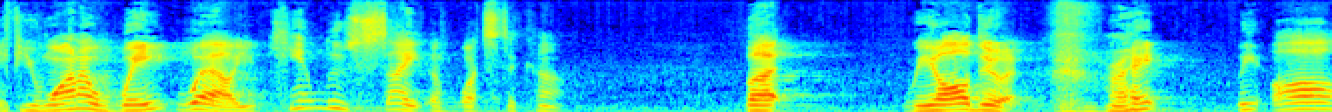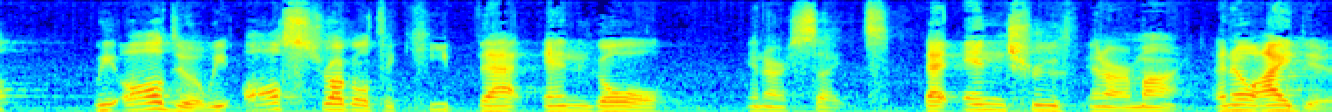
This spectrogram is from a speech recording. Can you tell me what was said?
If you want to wait well, you can't lose sight of what's to come. But we all do it, right? We all we all do it. We all struggle to keep that end goal in our sights, that end truth in our mind. I know I do.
